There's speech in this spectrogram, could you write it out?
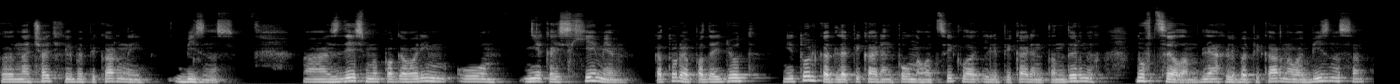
как начать хлебопекарный бизнес. А, здесь мы поговорим о некой схеме, которая подойдет не только для пекарен полного цикла или пекарен тандырных, но в целом для хлебопекарного бизнеса.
